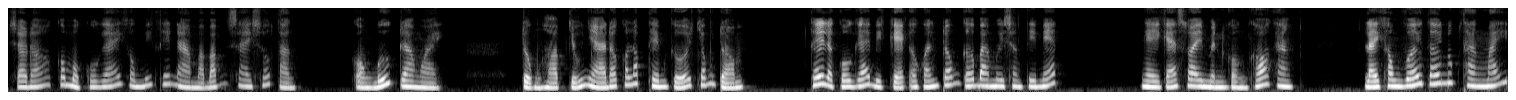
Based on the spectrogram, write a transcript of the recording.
Sau đó có một cô gái không biết thế nào mà bấm sai số tầng. Còn bước ra ngoài. Trùng hợp chủ nhà đó có lắp thêm cửa chống trộm. Thế là cô gái bị kẹt ở khoảng trống cỡ 30cm. Ngay cả xoay mình còn khó khăn. Lại không với tới nút thang máy.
